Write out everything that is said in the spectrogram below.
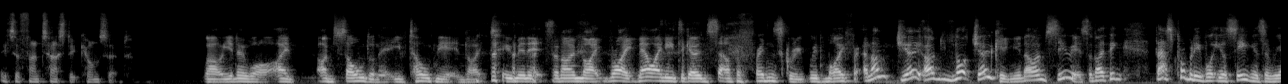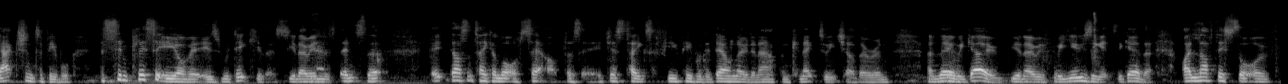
it's a fantastic concept well, you know what? I I'm sold on it. You've told me it in like two minutes, and I'm like, right now I need to go and set up a friends group with my friend. And I'm jo- I'm not joking. You know, I'm serious. And I think that's probably what you're seeing as a reaction to people. The simplicity of it is ridiculous. You know, in yeah. the sense that it doesn't take a lot of setup, does it? It just takes a few people to download an app and connect to each other, and and there yeah. we go. You know, if we're using it together, I love this sort of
